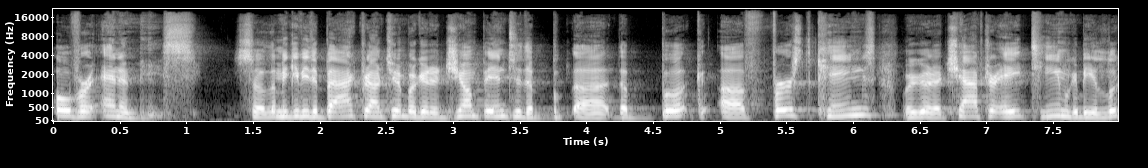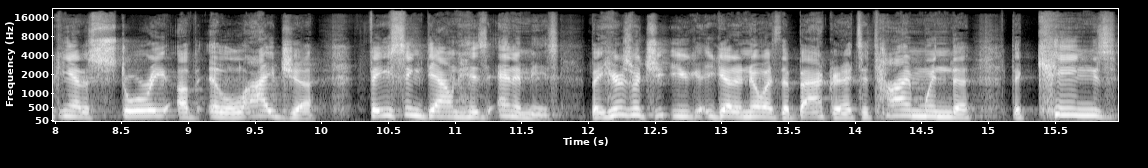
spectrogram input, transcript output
over enemies. So let me give you the background to him. We're going to jump into the, uh, the book of First Kings. We're going to chapter 18. We're going to be looking at a story of Elijah facing down his enemies. But here's what you, you, you got to know as the background. It's a time when the, the kings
